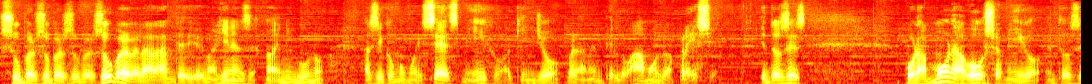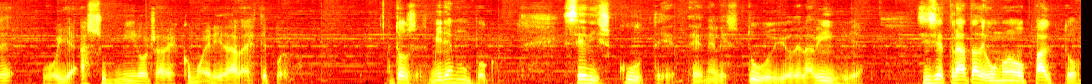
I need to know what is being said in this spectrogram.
súper, súper, súper, súper, ¿verdad? Ante Dios. Imagínense, no hay ninguno así como Moisés, mi hijo, a quien yo realmente lo amo y lo aprecio. Entonces, por amor a vos, amigo, entonces voy a asumir otra vez como heredad a este pueblo. Entonces, miremos un poco. Se discute en el estudio de la Biblia si se trata de un nuevo pacto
